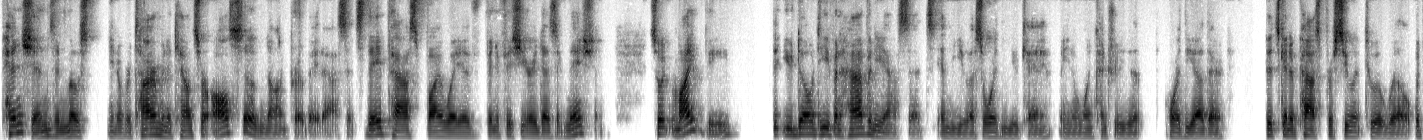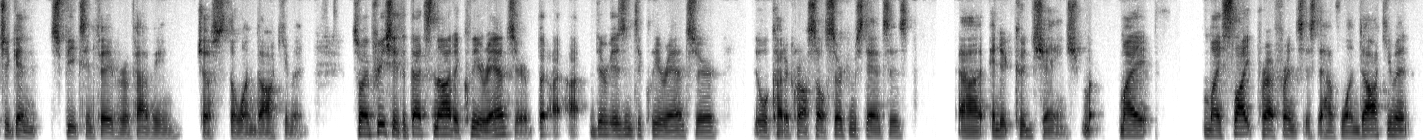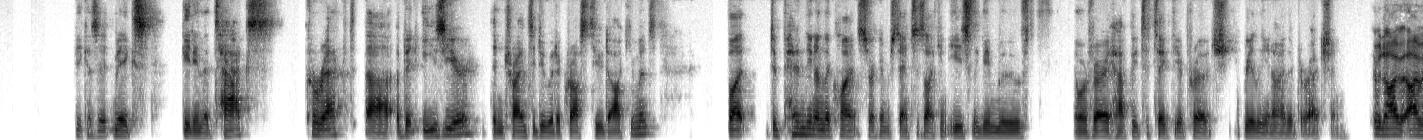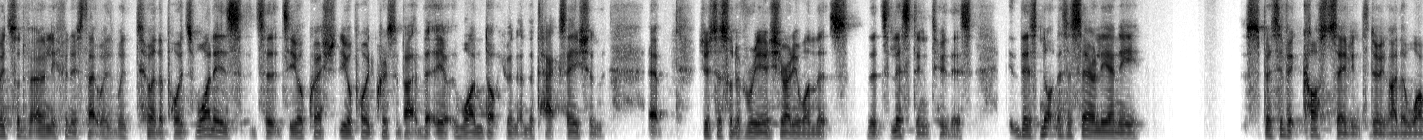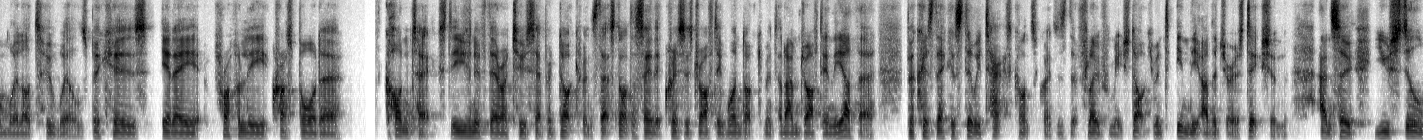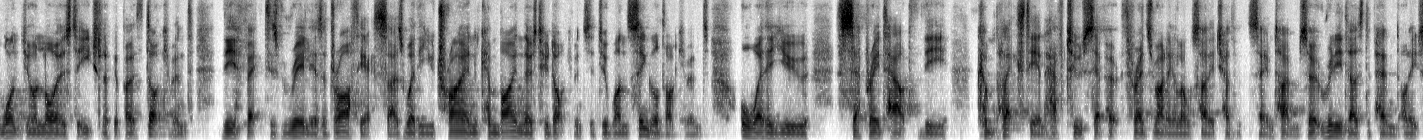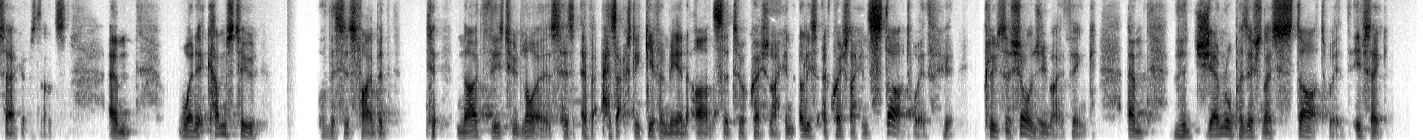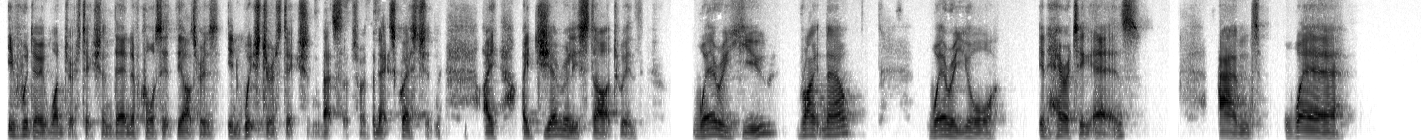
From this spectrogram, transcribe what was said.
pensions and most you know retirement accounts are also non-probate assets. They pass by way of beneficiary designation. So it might be that you don't even have any assets in the U.S. or the U.K. You know, one country or the other that's going to pass pursuant to a will, which again speaks in favor of having just the one document. So I appreciate that that's not a clear answer, but I, I, there isn't a clear answer that will cut across all circumstances, uh, and it could change. My my slight preference is to have one document because it makes getting the tax correct uh, a bit easier than trying to do it across two documents. But depending on the client's circumstances, I can easily be moved, and we're very happy to take the approach really in either direction. I mean, I, I, would sort of only finish that with, with two other points. One is to, to your question, your point, Chris, about the one document and the taxation. Uh, just to sort of reassure anyone that's that's listening to this, there's not necessarily any specific cost saving to doing either one will or two wills because in a properly cross border context, even if there are two separate documents. That's not to say that Chris is drafting one document and I'm drafting the other, because there can still be tax consequences that flow from each document in the other jurisdiction. And so you still want your lawyers to each look at both documents. The effect is really as a drafting exercise, whether you try and combine those two documents into one single document or whether you separate out the complexity and have two separate threads running alongside each other at the same time. So it really does depend on each circumstance. Um, when it comes to well, this is fine, but neither of these two lawyers has ever has actually given me an answer to a question I can at least a question I can start with. Plus a change, you might think. Um, the general position I start with, if like if we're doing one jurisdiction, then of course it, the answer is in which jurisdiction. That's sorry, the next question. I I generally start with where are you right now? Where are your inheriting heirs? And where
